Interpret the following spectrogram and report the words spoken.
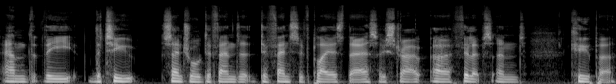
and the the two central defender defensive players there, so Stroud, uh, Phillips and Cooper,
